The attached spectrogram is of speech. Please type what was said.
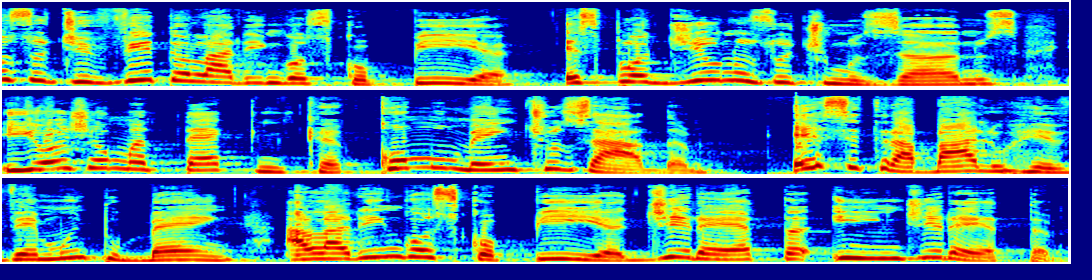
uso de videolaringoscopia explodiu nos últimos anos e hoje é uma técnica comumente usada. Esse trabalho revê muito bem a laringoscopia direta e indireta.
